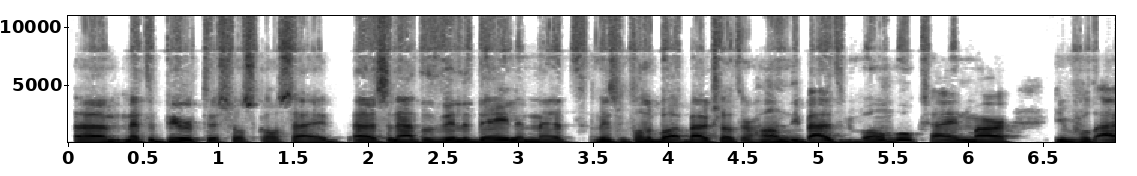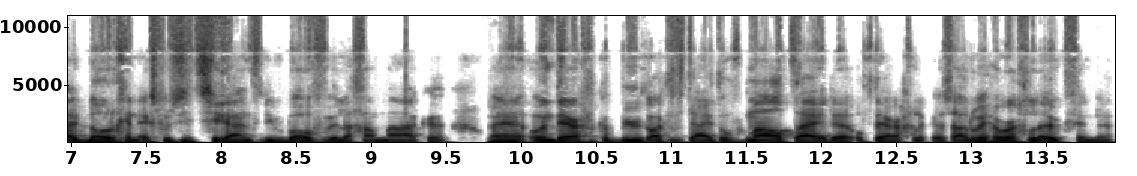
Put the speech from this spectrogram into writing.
um, met de buurt dus, zoals ik al zei. Uh, ze dat willen delen met mensen van de Buiksloterham, die buiten de woonwolk zijn, maar die bijvoorbeeld uitnodigen in expositieruimte die we boven willen gaan maken. Uh, een dergelijke buurtactiviteiten of maaltijden of dergelijke zouden we heel erg leuk vinden.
